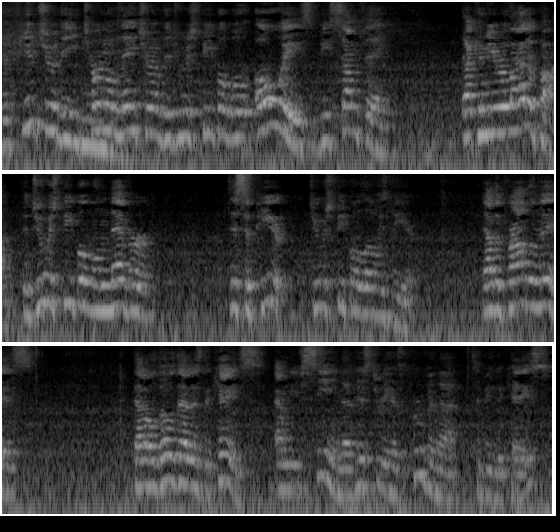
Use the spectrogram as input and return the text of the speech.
The future, the eternal hmm. nature of the Jewish people will always be something that can be relied upon. The Jewish people will never disappear. Jewish people will always be here. Now, the problem is that although that is the case, and we've seen that history has proven that to be the case,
